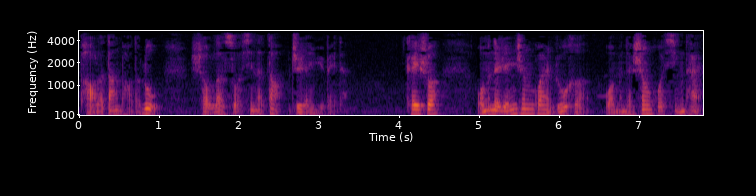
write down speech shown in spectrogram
跑了当跑的路、守了所信的道之人预备的。可以说，我们的人生观如何，我们的生活形态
